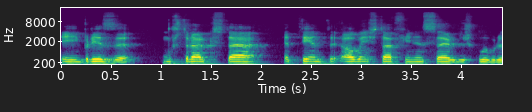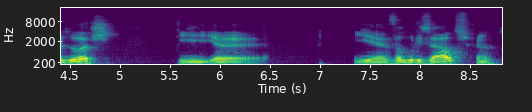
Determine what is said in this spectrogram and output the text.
a empresa mostrar que está atenta ao bem-estar financeiro dos colaboradores e uh, e a valorizá-los, pronto,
